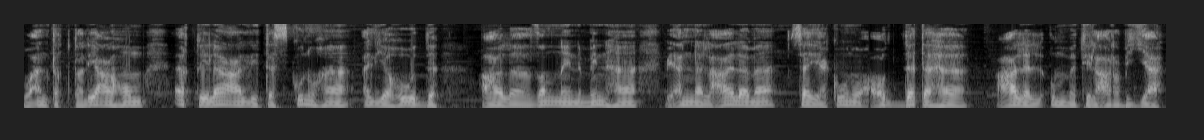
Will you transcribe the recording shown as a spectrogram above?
وأن تقتلعهم اقتلاعا لتسكنها اليهود. على ظن منها بأن العالم سيكون عدتها على الأمة العربية.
